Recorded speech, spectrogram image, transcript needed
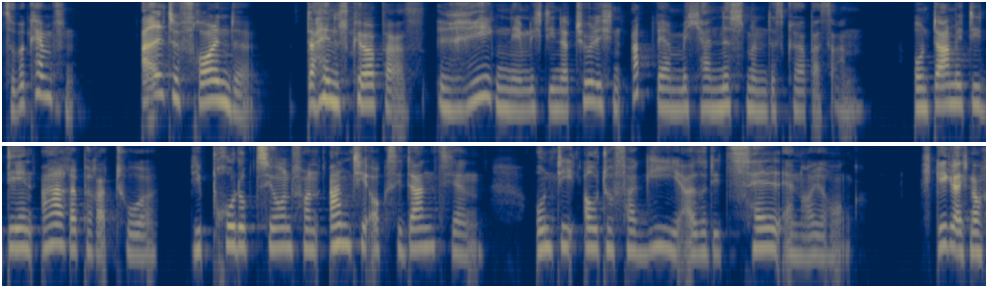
zu bekämpfen. Alte Freunde deines Körpers regen nämlich die natürlichen Abwehrmechanismen des Körpers an und damit die DNA-Reparatur, die Produktion von Antioxidantien und die Autophagie, also die Zellerneuerung. Ich gehe gleich noch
